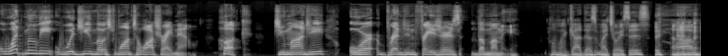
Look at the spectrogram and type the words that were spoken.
What movie would you most want to watch right now? Hook, Jumanji, or Brendan Fraser's The Mummy? Oh my God, those are my choices. Um,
